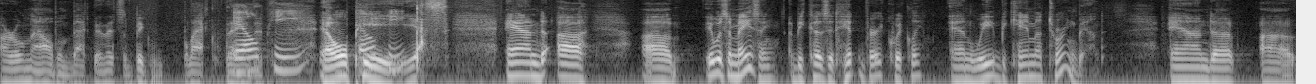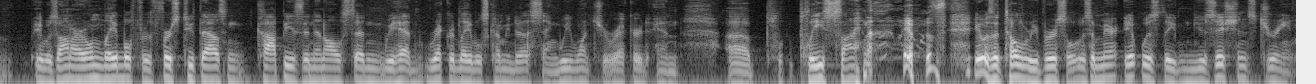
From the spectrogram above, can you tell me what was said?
our own album back then. That's a big black thing. that- LP? LP, LP? yes. And uh, uh, it was amazing because it hit very quickly, and we became a touring band. And uh, uh, it was on our own label for the first 2,000 copies, and then all of a sudden we had record labels coming to us saying, "We want your record, and uh, pl- please sign." it was it was a total reversal. It was a mer- it was the musician's dream.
